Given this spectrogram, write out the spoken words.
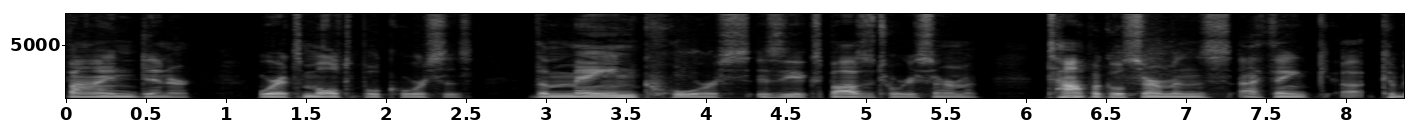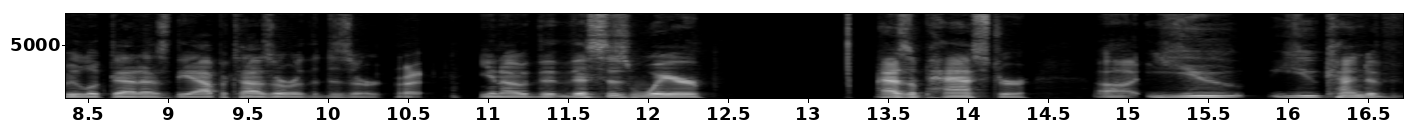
fine dinner where it's multiple courses, the main course is the expository sermon. Topical sermons, I think, uh, could be looked at as the appetizer or the dessert. Right. You know, th- this is where, as a pastor, uh, you you kind of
